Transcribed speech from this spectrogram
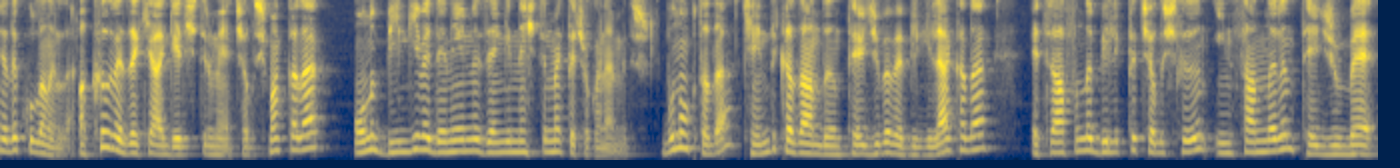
ne de kullanırlar. Akıl ve zeka geliştirmeye çalışmak kadar onu bilgi ve deneyimle zenginleştirmek de çok önemlidir. Bu noktada kendi kazandığın tecrübe ve bilgiler kadar etrafında birlikte çalıştığın insanların tecrübe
